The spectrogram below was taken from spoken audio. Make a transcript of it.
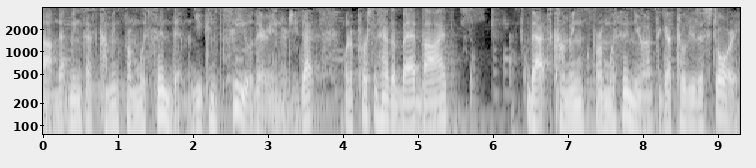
Um, that means that's coming from within them. You can feel their energy. That when a person has a bad vibe, that's coming from within you. I think I've told you this story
